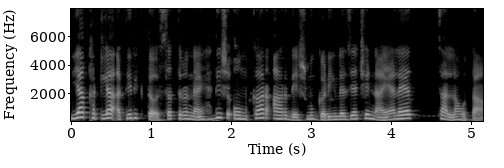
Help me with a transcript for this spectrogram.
या खटल्या अतिरिक्त सत्र न्यायाधीश ओमकार आर देशमुख गडिंग्लज याचे न्यायालयात चालला होता.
